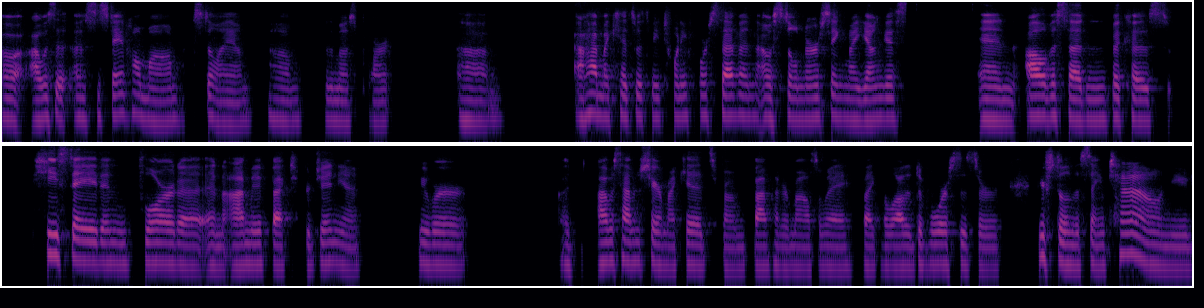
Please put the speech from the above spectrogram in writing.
oh, I was a, I was a stay-at-home mom, still am, um, for the most part. Um, I had my kids with me 24 seven. I was still nursing my youngest. And all of a sudden, because he stayed in Florida and I moved back to Virginia, we were I was having to share my kids from 500 miles away. Like a lot of divorces are, you're still in the same town. You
